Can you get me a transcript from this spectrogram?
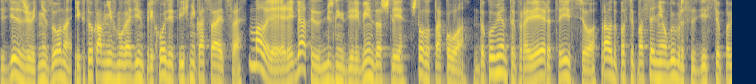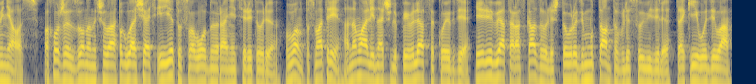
Здесь же ведь не зона, и кто ко мне в магазин приходит, их не касается. Мало ли, ребята из ближних деревень зашли, что тут такого? Документы проверят и все. Правда, после последнего выброса здесь все поменялось. Похоже, зона начала поглощать и эту свободную ранее территорию. Вон, посмотри, аномалии начали появляться кое-где. И ребята рассказывали, что вроде мутантов в лесу видели. Такие вот дела.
